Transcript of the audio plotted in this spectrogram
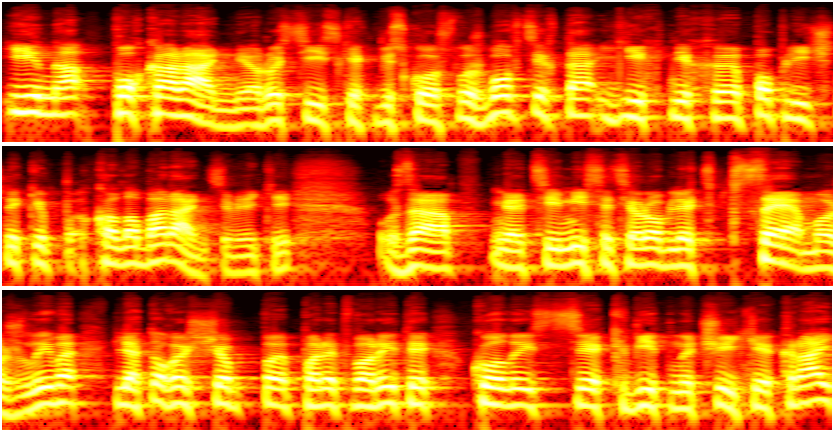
і на покарання російських військовослужбовців та їхніх е, поплічників колаборантів, які за е, ці місяці роблять все можливе для того, щоб перетворити колись квітнучий край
